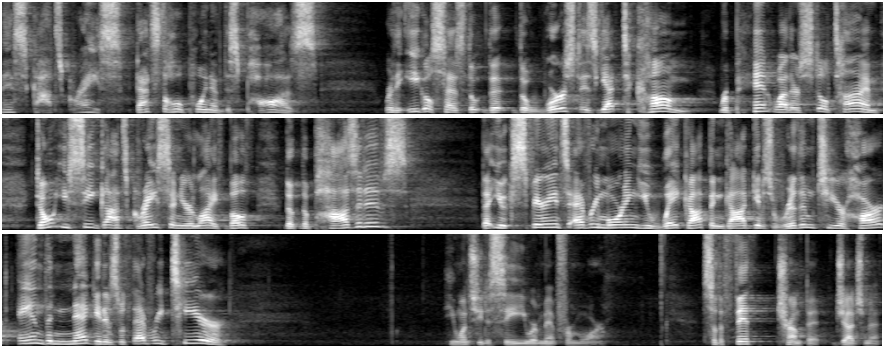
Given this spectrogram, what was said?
miss God's grace. That's the whole point of this pause, where the eagle says the, the, the worst is yet to come. Repent while there's still time. Don't you see God's grace in your life? Both the, the positives that you experience every morning you wake up and God gives rhythm to your heart, and the negatives with every tear. He wants you to see you were meant for more. So, the fifth trumpet, judgment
